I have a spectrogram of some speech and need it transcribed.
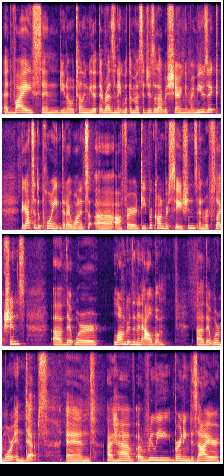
advice and, you know, telling me that they resonate with the messages that I was sharing in my music. I got to the point that I wanted to uh, offer deeper conversations and reflections uh, that were longer than an album, uh, that were more in depth. And I have a really burning desire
